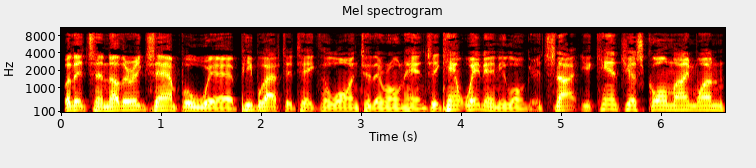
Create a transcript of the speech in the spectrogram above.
But it's another example where people have to take the law into their own hands. They can't wait any longer. It's not, you can't just call 911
